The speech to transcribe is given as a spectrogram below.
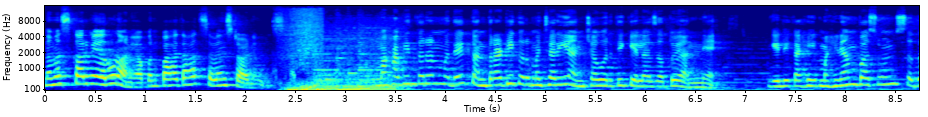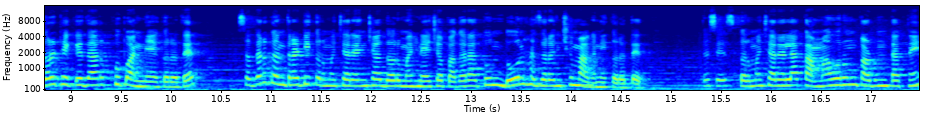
नमस्कार मी अरुण आणि आपण पाहत आहात सेव्हन स्टार न्यूज. महावितरणमध्ये कंत्राटी कर्मचारी यांच्यावरती केला जातोय अन्याय. गेली काही महिन्यांपासून सदर ठेकेदार खूप अन्याय करत आहेत. सदर कंत्राटी कर्मचाऱ्यांच्या दर महिन्याच्या पगारातून दोन हजारांची मागणी करत आहेत. तसेच कर्मचाऱ्याला कामावरून काढून टाकणे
